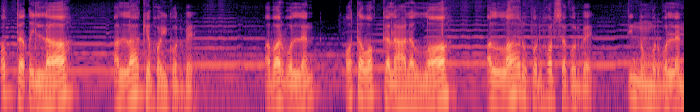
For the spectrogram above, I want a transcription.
অত্তাকিল্লাহ, আল্লাহকে ভয় করবে। আবার বললেন, অতাওয়াক্কাল আলাল্লাহ, আল্লাহর উপর ভরসা করবে। তিন নম্বর বললেন,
